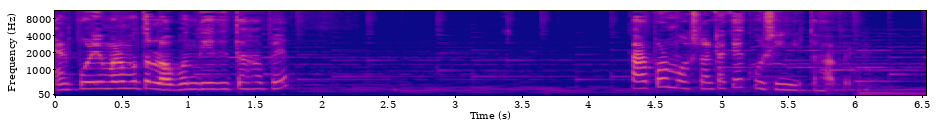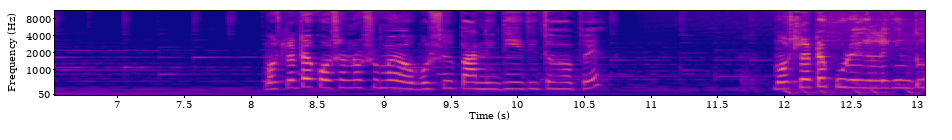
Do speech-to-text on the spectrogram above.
অ্যান্ড পরিমাণ মতো লবণ দিয়ে দিতে হবে। তারপর মশলাটাকে কষিয়ে নিতে হবে। মশলাটা কষানোর সময় অবশ্যই পানি দিয়ে দিতে হবে। মশলাটা পুড়ে গেলে কিন্তু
